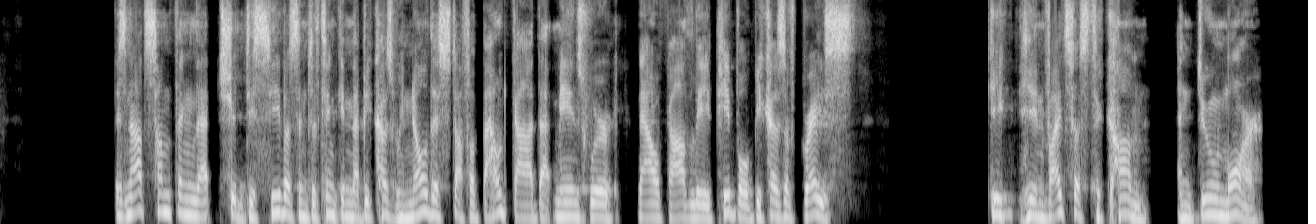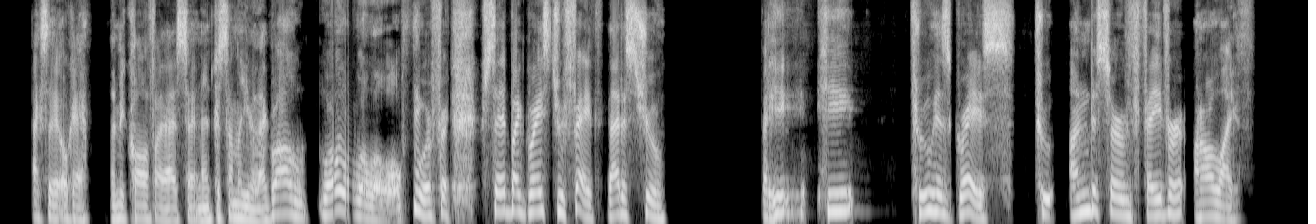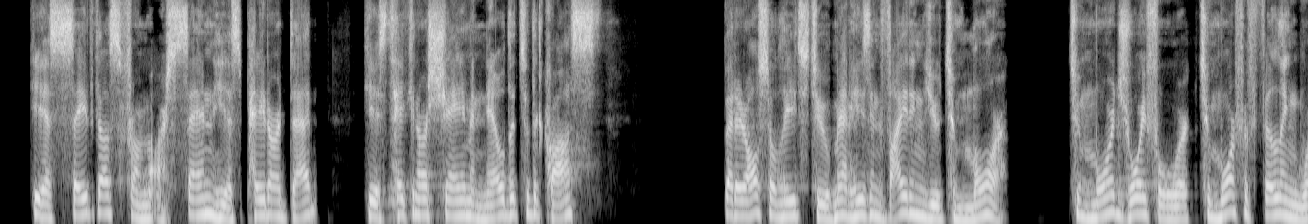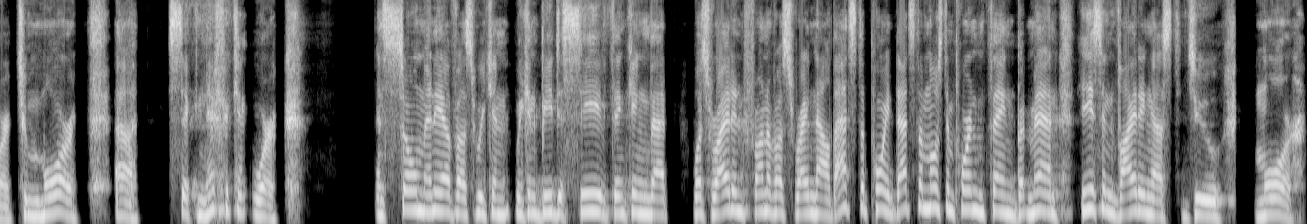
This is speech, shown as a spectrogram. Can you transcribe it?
is not something that should deceive us into thinking that because we know this stuff about God, that means we're now godly people because of grace. He, he invites us to come and do more. Actually, okay, let me qualify that statement because some of you are like, whoa, whoa, whoa, whoa, whoa. We're saved by grace through faith. That is true. But he, he, through his grace, through undeserved favor on our life, he has saved us from our sin. He has paid our debt. He has taken our shame and nailed it to the cross. But it also leads to, man, he's inviting you to more, to more joyful work, to more fulfilling work, to more uh, significant work. And so many of us, we can, we can be deceived thinking that what's right in front of us right now. That's the point. That's the most important thing. But man, he's inviting us to do more.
